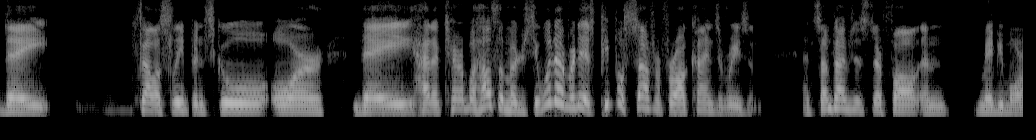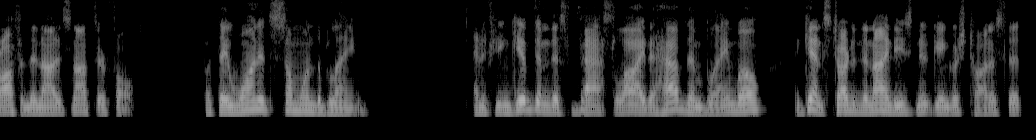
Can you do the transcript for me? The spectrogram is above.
they fell asleep in school, or they had a terrible health emergency, whatever it is. People suffer for all kinds of reasons. And sometimes it's their fault, and maybe more often than not, it's not their fault. But they wanted someone to blame. And if you can give them this vast lie to have them blame, well, again, started in the 90s, Newt Gingrich taught us that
